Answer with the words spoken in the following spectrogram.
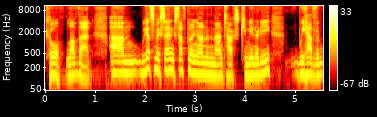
Cool. Love that. Um, we got some exciting stuff going on in the Man Talks community. We have a,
